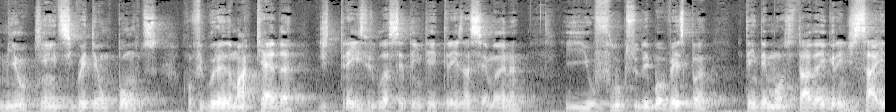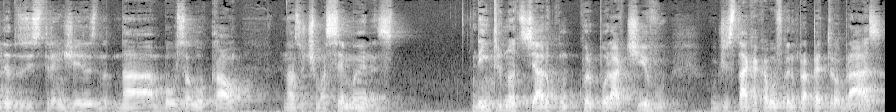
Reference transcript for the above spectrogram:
96.551 pontos, configurando uma queda de 3,73 na semana. E o fluxo do Ibovespa tem demonstrado a grande saída dos estrangeiros na bolsa local nas últimas semanas. Dentro do noticiário corporativo, o destaque acabou ficando para a Petrobras,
